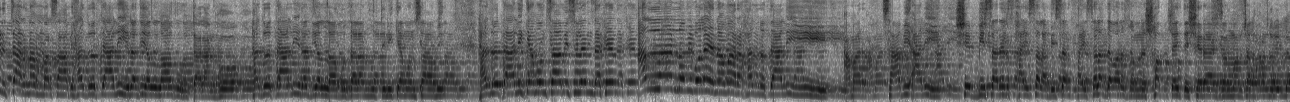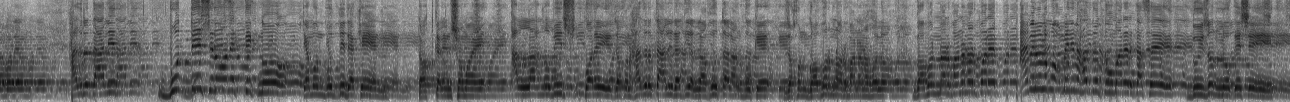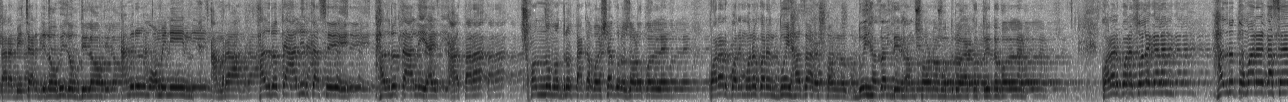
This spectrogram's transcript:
নবীর চার নাম্বার সাহাবী হযরত আলী রাদিয়াল্লাহু তাআলা আনহু। হযরত আলী রাদিয়াল্লাহু তাআলা আনহু, তিনি কেমন সাহাবী? হযরত আলী কেমন সাহাবী ছিলেন দেখেন? আল্লাহর নবী বলেন, আমার হযরত আলী, আমার সাহাবী আলী, সে বিচারের ফয়সালা বিচার ফয়সালা দেওয়ার জন্য সবচাইতে সেরা একজন মানুষ, আলহামদুলিল্লাহ বলেন। হযরত আলীর বুদ্ধি ছিল অনেক তীক্ষ্ণ। কেমন বুদ্ধি দেখেন? তৎকালীন সময়ে আল্লাহ নবীর পরে যখন হাজরত আলী রাজি আল্লাহ তালানহুকে যখন গভর্নর বানানো হলো, গভর্নর বানানোর পরে আমিরুল মুমিনিন হযরত উমারের কাছে দুইজন লোক এসে তারা বিচার দিল, অভিযোগ দিল, আমিরুল মুমিনিন, আমরা হযরতে আলীর কাছে হযরতে আলী তারা স্বর্ণ মুদ্র টাকা পয়সাগুলো জড়ো করলেন। করার পরে মনে করেন দুই হাজার স্বর্ণ, দুই হাজার দিরহাম স্বর্ণ মুদ্র একত্রিত করলেন। করার পরে চলে গেলেন। হাজরত উমারের কাছে।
